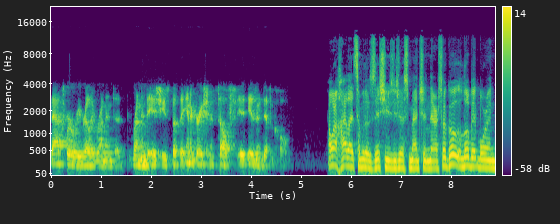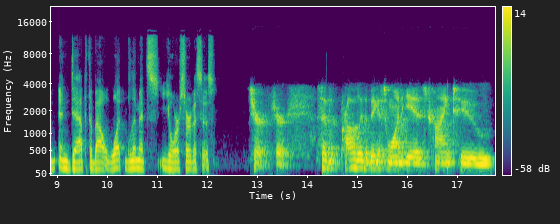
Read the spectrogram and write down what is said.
That's where we really run into run into issues. But the integration itself isn't difficult. I want to highlight some of those issues you just mentioned there. So go a little bit more in, in depth about what limits your services. Sure, sure. So probably the biggest one is trying to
